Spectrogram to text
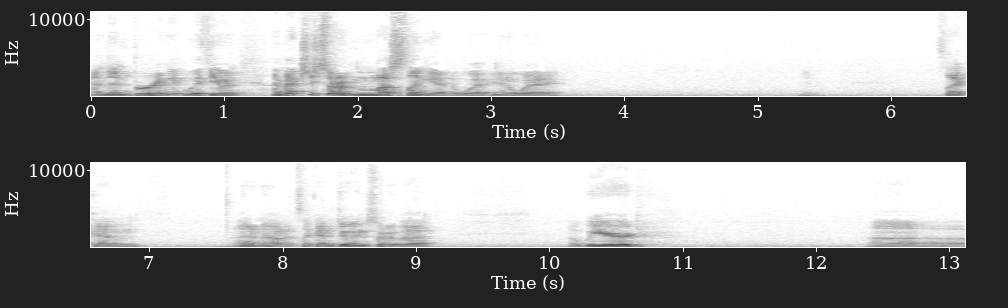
And then bring it with you. And I'm actually sort of muscling it in a way. It's like I'm, I don't know, it's like I'm doing sort of a, a weird, uh,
